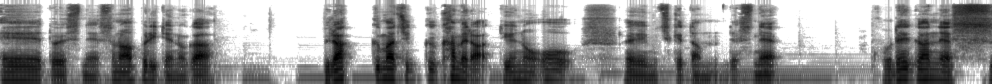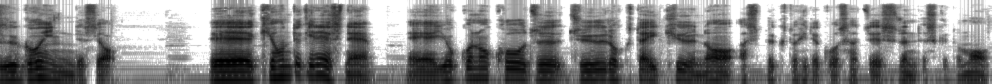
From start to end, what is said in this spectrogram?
えっ、ー、とですね、そのアプリというのが、ブラックマジックカメラっていうのを、え、見つけたんですね。これがね、すごいんですよ。え、基本的にですね、え、横の構図16対9のアスペクト比でこう撮影するんですけども、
